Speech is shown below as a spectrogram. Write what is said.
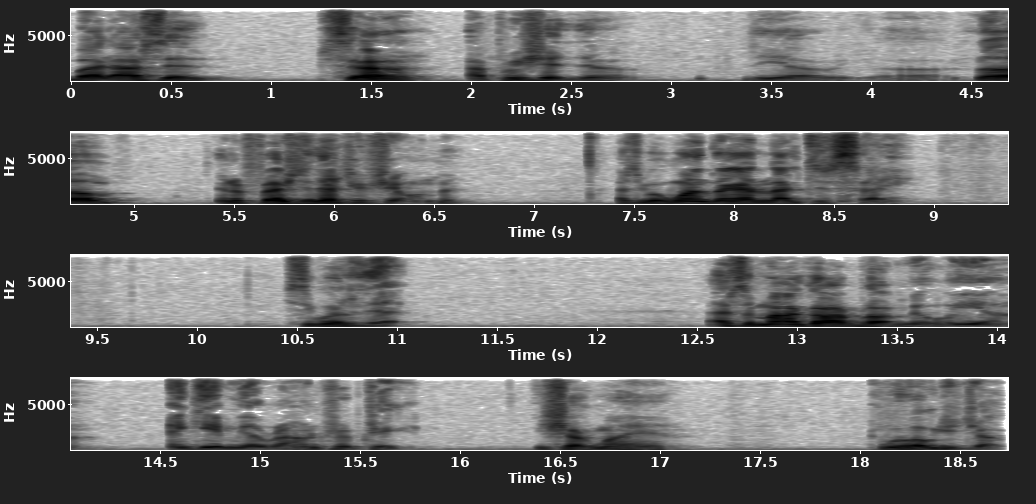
But I said, sir, I appreciate the, the uh, uh, love and affection that you've shown me. I said, but one thing I'd like to say. He said, what is that? I said, my God brought me over here and gave me a round trip ticket. He shook my hand. We hugged each other.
